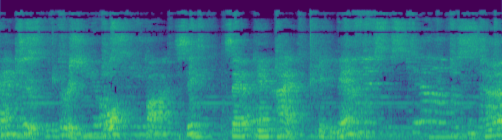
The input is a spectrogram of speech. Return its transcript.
and two, three, four, five, six, seven, and eight. Kick again. And turn.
